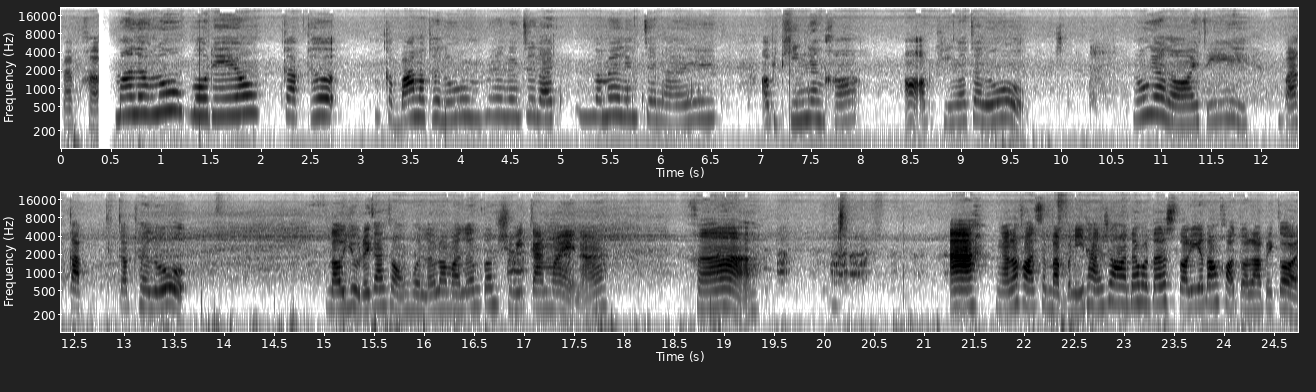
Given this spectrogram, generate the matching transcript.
แบบครับ มาเร็วลูกโมเดล กลับเถอกลับบ้านเราเถอลูกแม่เลี้ยงใจร้ายแล้วแม่เลี้ยงใจร้ายเอาไปทิ้งยังคะอ๋อเอาไปทิ้งแล้วจ้ะลูก ลูกอย่าลอยสิบ้ากลับกลับเธอลูก เราอยู่ด้วยกันสองคนแล้วเรามาเริ่มต้นชีวิตกันใหม่นะ ค่ะ อะ งั้นละครสำหรับวันนี้ทางช่อง Hunter Potter Story ก็ต้องขอตัวลาไปก่อน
